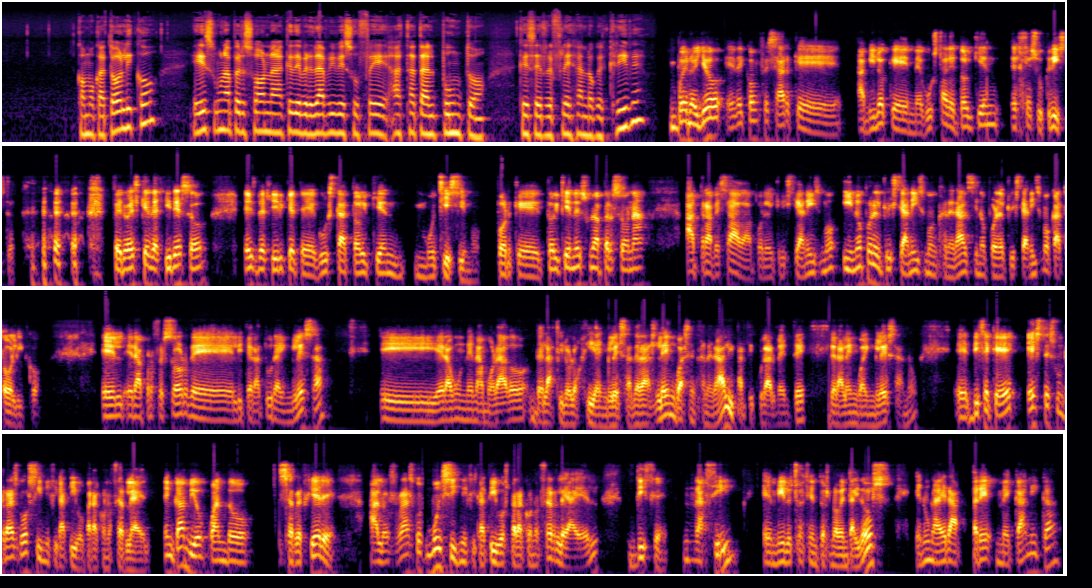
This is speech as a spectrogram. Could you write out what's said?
como católico, ¿Es una persona que de verdad vive su fe hasta tal punto que se refleja en lo que escribe? Bueno, yo he de confesar que a mí lo que me gusta de Tolkien es Jesucristo. Pero es que decir eso es decir que te gusta Tolkien muchísimo, porque Tolkien es una persona atravesada por el cristianismo y no por el cristianismo en general, sino por el cristianismo católico. Él era profesor de literatura inglesa y era un enamorado de la filología inglesa, de las lenguas en general y particularmente de la lengua inglesa. ¿no? Eh, dice que este es un rasgo significativo para conocerle a él. En cambio, cuando se refiere a los rasgos muy significativos para conocerle a él, dice, nací en 1892, en una era premecánica,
